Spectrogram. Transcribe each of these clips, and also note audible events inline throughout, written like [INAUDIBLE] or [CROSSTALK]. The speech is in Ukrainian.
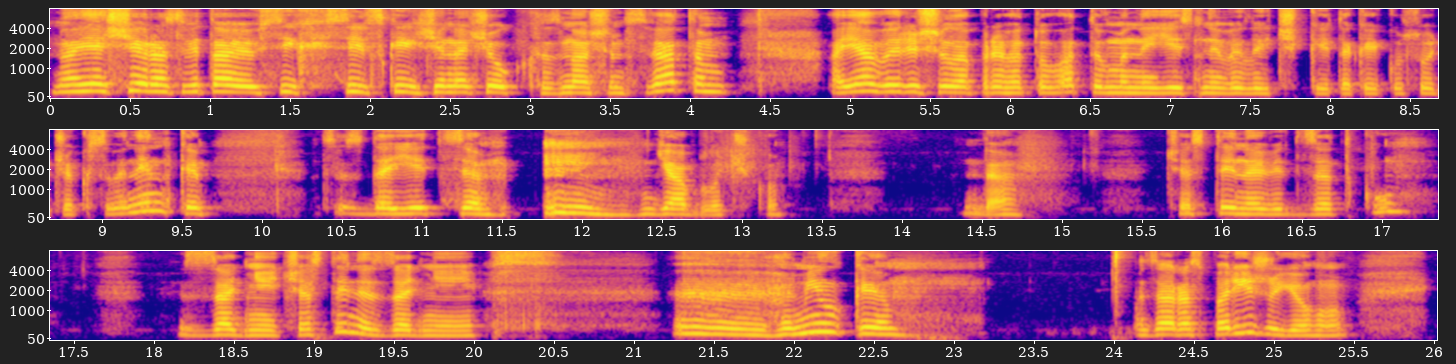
Ну, а я ще раз вітаю всіх сільських жіночок з нашим святом. А я вирішила приготувати. У мене є невеличкий такий кусочок свининки. Це, здається, [CLEARS THROAT] яблучко. Да. Частина від задку. З задньої частини, з задньої е, гамілки. Зараз поріжу його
